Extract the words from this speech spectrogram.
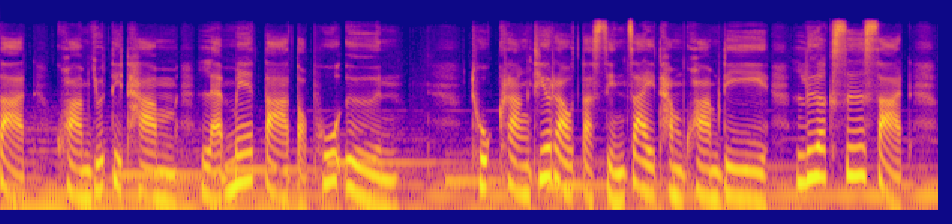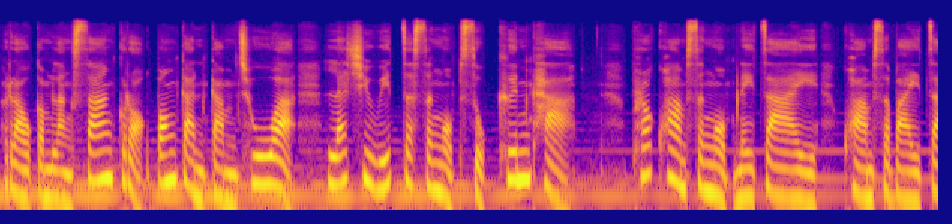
สัตย์ความยุติธรรม และเมตตาต่อผู้อื่นทุกครั้งที่เราตัดสินใจทำความดี เลือกซื่อสัตย์เรากำลังสร้างกรอกป้องกันกรรมชั่ว และชีวิตจะสงบสุขขึ้นค่ะ เพราะความสงบในใจ ความสบายใจ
